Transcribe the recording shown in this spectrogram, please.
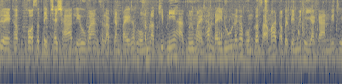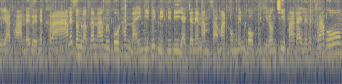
เรื่อยๆครับเคาะสเต็ปช้าๆเร็วบ้างสลับกันไปครับผมสำหรับคลิปนี้หากมือใหม่ท่านใดดูนะครับผมก็สามารถเอาไปเป็นวิทยาการวิทยาทานได้เลยนะครับและสำหรับน้าๆมือโปรท่านไหนมีเทคนิคดีๆอยากจะแนะนำสามารถคอมเมนต์บอกวิธีล่องชีพมาได้เลยนะครับผม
